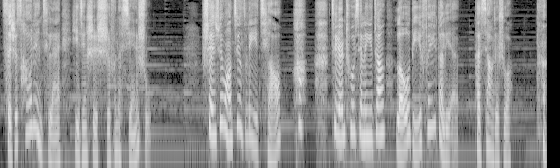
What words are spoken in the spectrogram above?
此时操练起来已经是十分的娴熟。沈轩往镜子里一瞧，哈，竟然出现了一张娄迪飞的脸。他笑着说：“哼，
